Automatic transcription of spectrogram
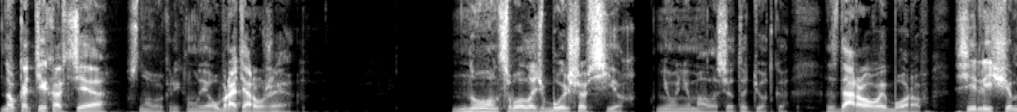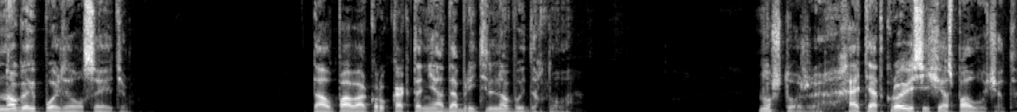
«Ну-ка, тихо все!» — снова крикнул я. «Убрать оружие!» «Но он, сволочь, больше всех!» — не унималась эта тетка. «Здоровый Боров! Селище много и пользовался этим!» Толпа вокруг как-то неодобрительно выдохнула. Ну что же, хотят крови, сейчас получат.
